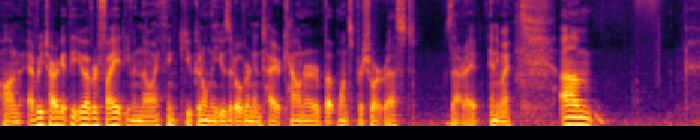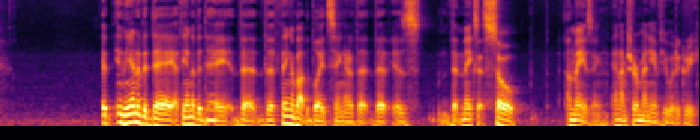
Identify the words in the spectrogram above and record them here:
on every target that you ever fight, even though I think you can only use it over an entire counter, but once per short rest. Is that right? Anyway. Um, in the end of the day, at the end of the day, the the thing about the Blade Singer that that is that makes it so amazing, and I'm sure many of you would agree,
